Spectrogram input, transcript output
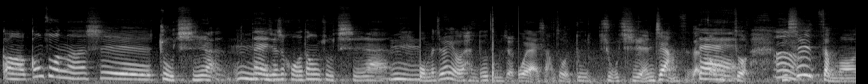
呃工作呢是主持人，嗯，对，就是活动主持人。嗯，我们这边有很多读者未来想做主主持人这样子的工作，你是怎么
